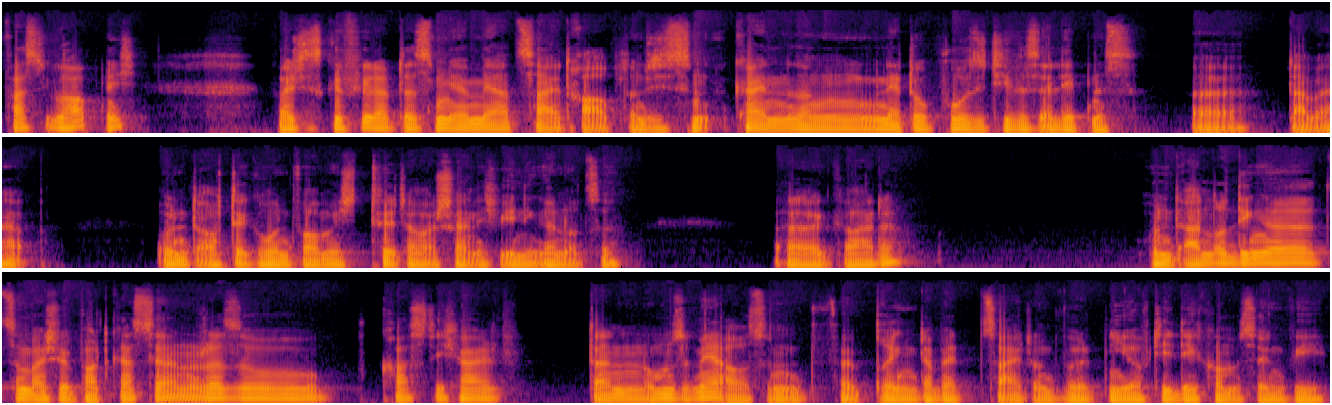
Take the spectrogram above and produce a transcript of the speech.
fast überhaupt nicht weil ich das Gefühl habe, dass es mir mehr Zeit raubt und ich kein so netto positives Erlebnis äh, dabei habe. Und auch der Grund, warum ich Twitter wahrscheinlich weniger nutze äh, gerade. Und andere Dinge, zum Beispiel Podcast hören oder so, koste ich halt dann umso mehr aus und verbringe damit Zeit und würde nie auf die Idee kommen, es irgendwie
